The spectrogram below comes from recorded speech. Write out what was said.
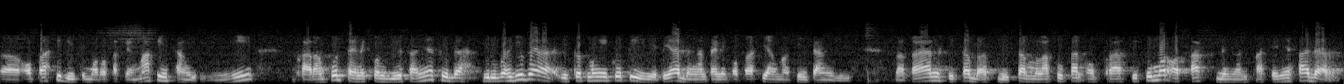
uh, operasi di tumor otak yang makin canggih ini, sekarang pun teknik pembiusannya sudah berubah juga ikut mengikuti gitu ya dengan teknik operasi yang makin canggih. Bahkan kita bisa melakukan operasi tumor otak dengan pasiennya sadar.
